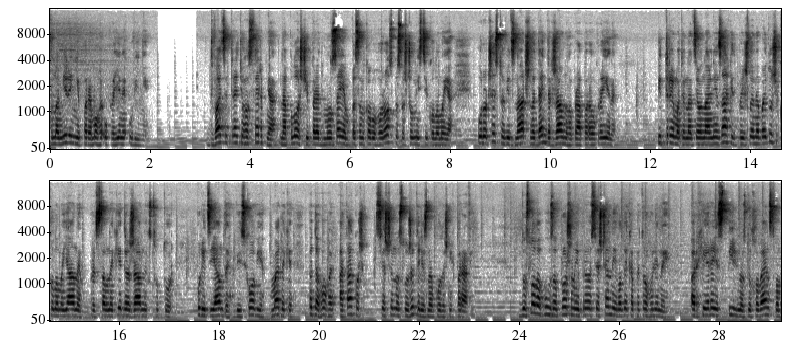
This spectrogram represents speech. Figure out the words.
в наміренні перемоги України у війні. 23 серпня на площі перед музеєм писанкового розпису, що в місті Коломия, урочисто відзначили День державного прапора України. Підтримати національний захід прийшли небайдужі коломияни, представники державних структур, поліціянти, військові, медики, педагоги, а також священнослужителі з навколишніх парафій. До слова був запрошений преосвящений владика Петро Голіний. Архієрей спільно з духовенством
